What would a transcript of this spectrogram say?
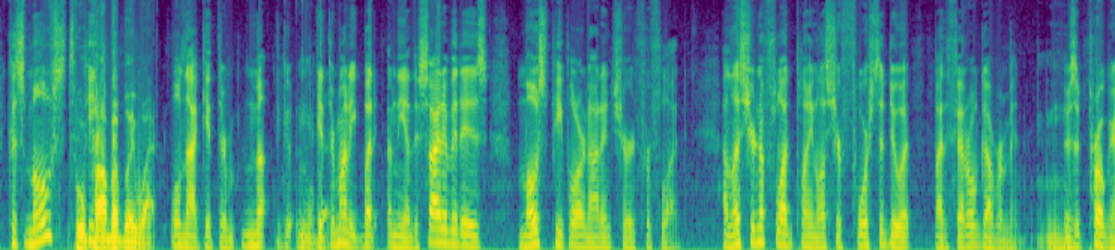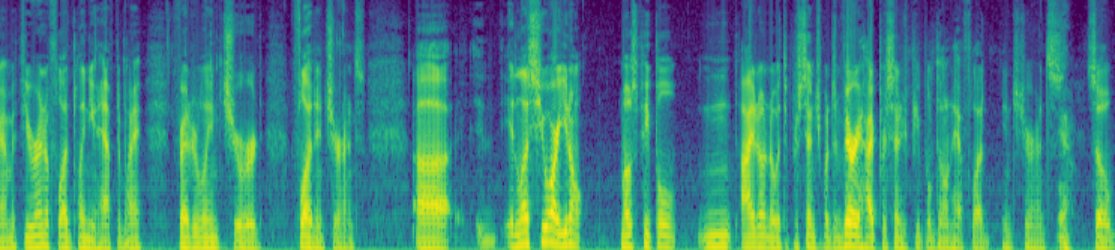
because most peop- probably what? will not get their get their money. But on the other side of it is most people are not insured for flood. Unless you're in a floodplain, unless you're forced to do it by the federal government, there's a program. If you're in a floodplain, you have to buy federally insured flood insurance. Uh, unless you are, you don't. Most people, I don't know what the percentage, but a very high percentage of people don't have flood insurance. Yeah. So,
